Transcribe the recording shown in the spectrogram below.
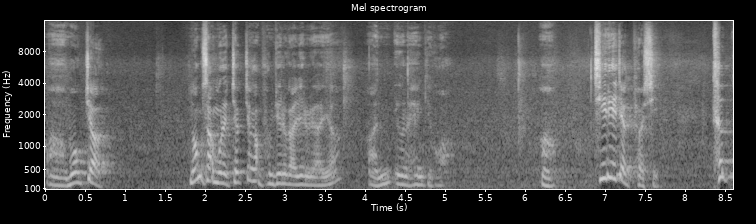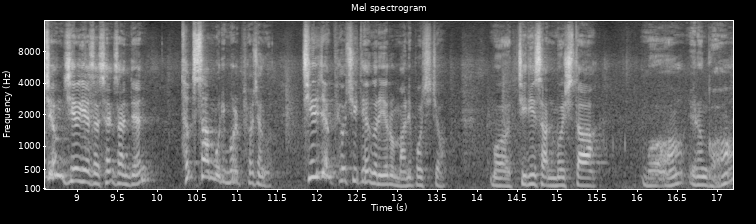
어, 목적, 농산물의 적정한 품질 관리를 위하여, 아, 이건 행기고, 어, 지리적 표시, 특정 지역에서 생산된 특산물임을 표시한 것. 지리적 표시된 걸 여러분 많이 보시죠. 뭐 지리산 멋이다, 뭐 어, 이런 거.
